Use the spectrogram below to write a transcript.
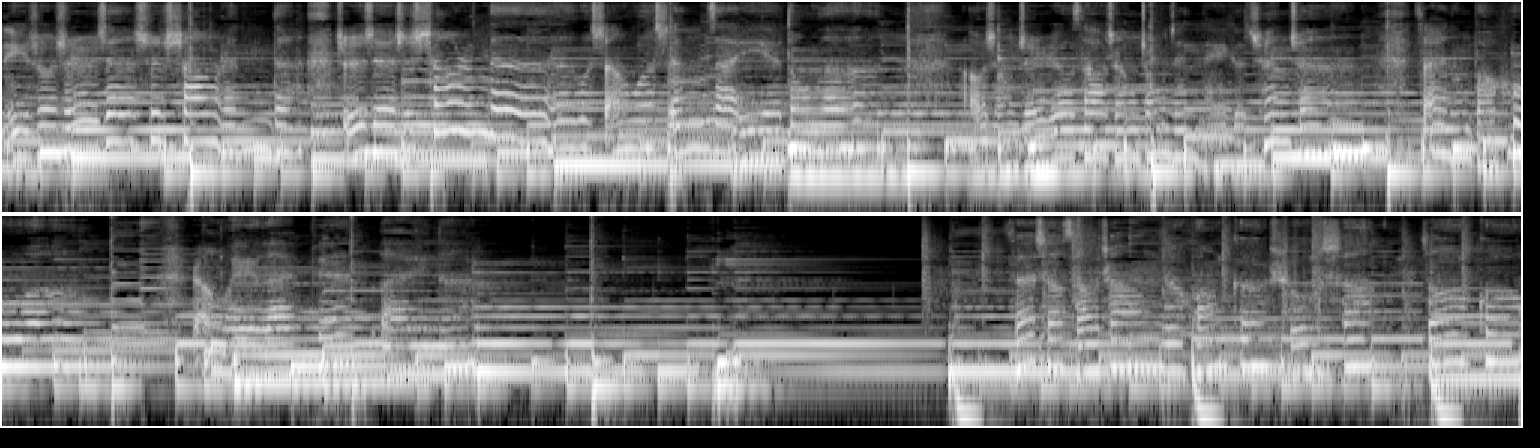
你说时间是伤人的，世界是伤人的，我想我现在也懂了，好像只有操场中间那个圈圈才能保护小操场的黄葛树下做过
